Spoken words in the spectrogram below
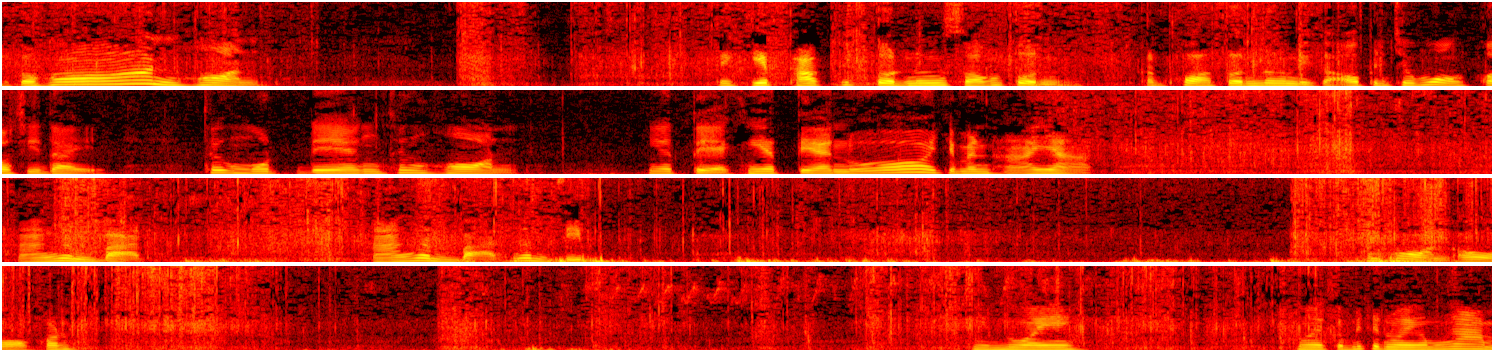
ดก็ฮ้อนฮ้อนไปเก็บพักต้นหนึ่งสองต้นกันพ่อต้นหนึ่งนี่ก็เอาเป็นชั่วโมงก็สิได้ ทึ่งมดแดงทึ่งห้อนเฮียแตกเฮียแตนโอ้ยจะมันหายาก หาเงินบาท หาเงินบาทเงินสิบมันห่อนเอาออกก่อนนี่หน่วยหน่วยกับไม่ใช่หน่วยงาม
